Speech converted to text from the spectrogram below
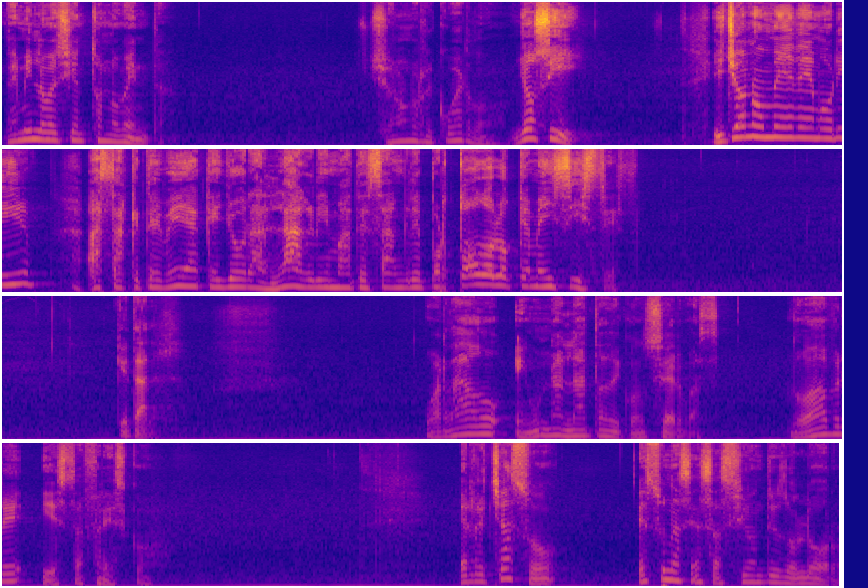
de 1990. Yo no lo recuerdo. Yo sí. Y yo no me he de morir hasta que te vea que lloras lágrimas de sangre por todo lo que me hiciste. ¿Qué tal? Guardado en una lata de conservas. Lo abre y está fresco. El rechazo es una sensación de dolor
